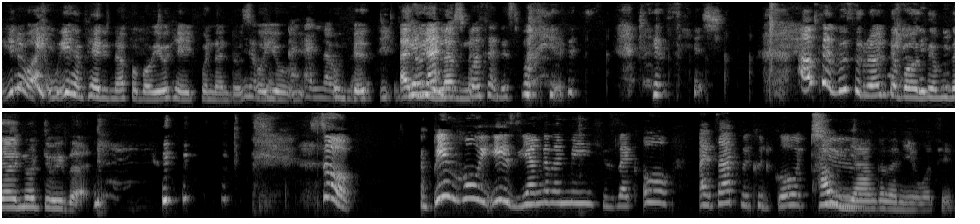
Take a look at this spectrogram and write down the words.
you know what? We have heard enough about your hate for Nando's. Or Okay, your, I- I love Nando's. I know Can you Nando's love Nando's. sponsor this podcast? Session. After this rant about them, they're not doing that. so, being who he is, younger than me, he's like, oh, I thought we could go to. How younger than you was he?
